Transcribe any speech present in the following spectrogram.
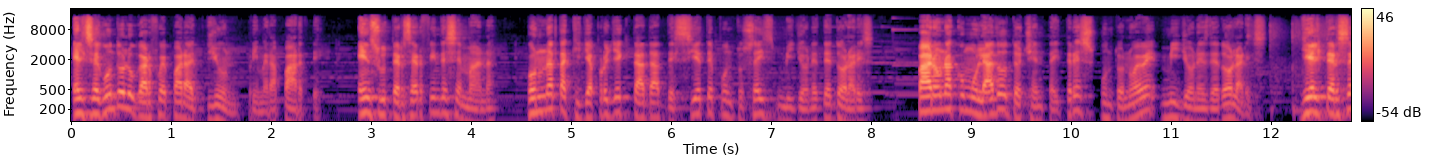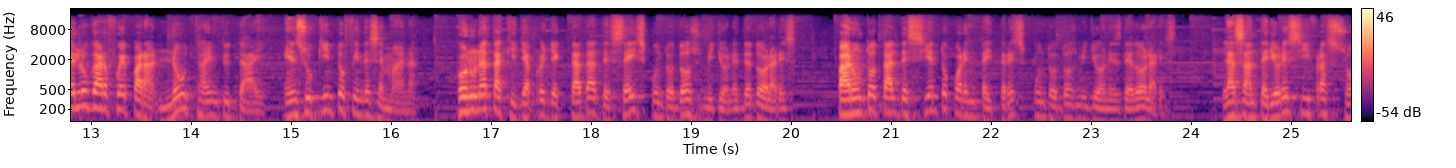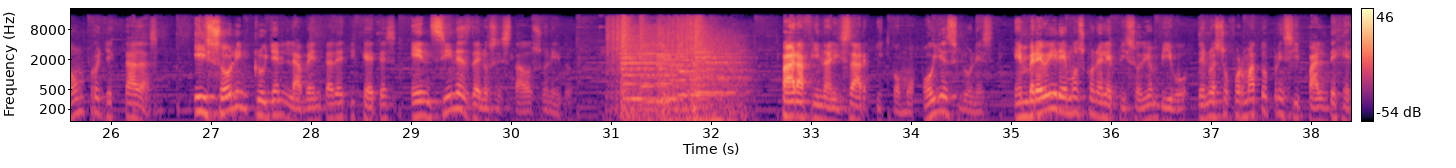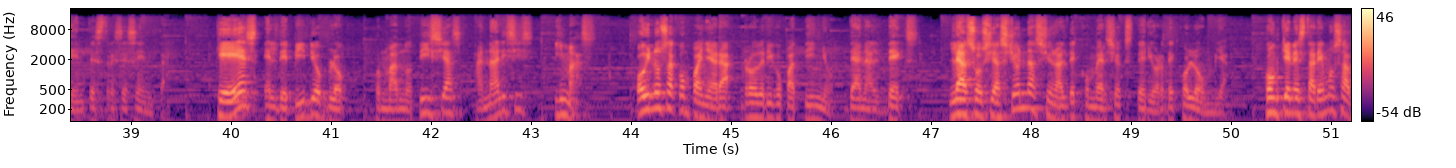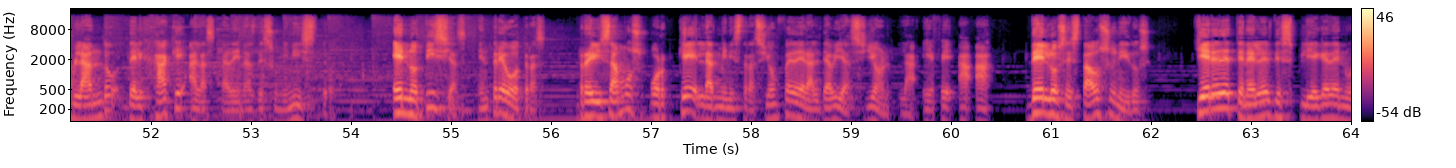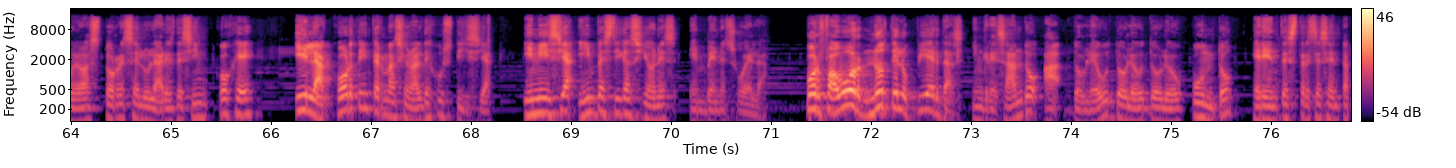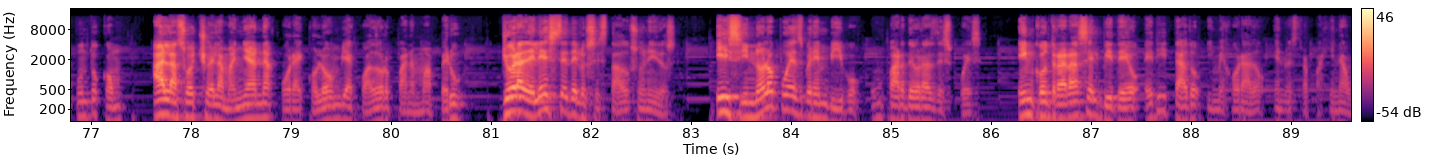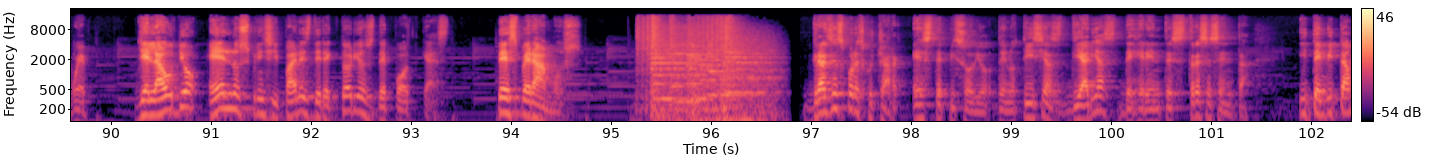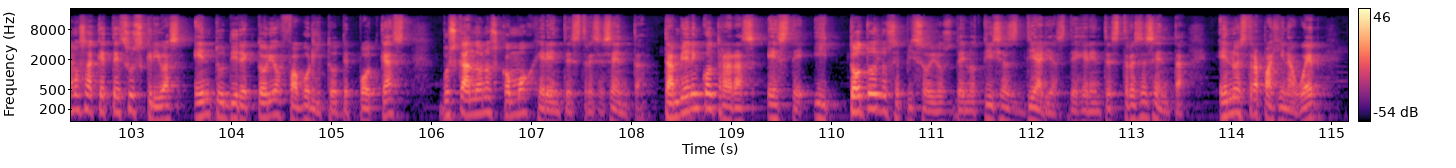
El segundo lugar fue para Dune, primera parte, en su tercer fin de semana, con una taquilla proyectada de 7.6 millones de dólares para un acumulado de 83.9 millones de dólares. Y el tercer lugar fue para No Time to Die en su quinto fin de semana, con una taquilla proyectada de 6.2 millones de dólares para un total de 143.2 millones de dólares. Las anteriores cifras son proyectadas y solo incluyen la venta de etiquetes en cines de los Estados Unidos. Para finalizar, y como hoy es lunes, en breve iremos con el episodio en vivo de nuestro formato principal de Gerentes 360, que es el de videoblog con más noticias, análisis y más. Hoy nos acompañará Rodrigo Patiño de Analdex, la Asociación Nacional de Comercio Exterior de Colombia, con quien estaremos hablando del jaque a las cadenas de suministro. En noticias, entre otras, revisamos por qué la Administración Federal de Aviación, la FAA, de los Estados Unidos quiere detener el despliegue de nuevas torres celulares de 5G y la Corte Internacional de Justicia inicia investigaciones en Venezuela. Por favor, no te lo pierdas ingresando a www.gerentes360.com a las 8 de la mañana, hora de Colombia, Ecuador, Panamá, Perú y hora del este de los Estados Unidos. Y si no lo puedes ver en vivo un par de horas después, encontrarás el video editado y mejorado en nuestra página web y el audio en los principales directorios de podcast. Te esperamos. Gracias por escuchar este episodio de Noticias Diarias de Gerentes 360 y te invitamos a que te suscribas en tu directorio favorito de podcast buscándonos como Gerentes 360. También encontrarás este y todos los episodios de Noticias Diarias de Gerentes 360 en nuestra página web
